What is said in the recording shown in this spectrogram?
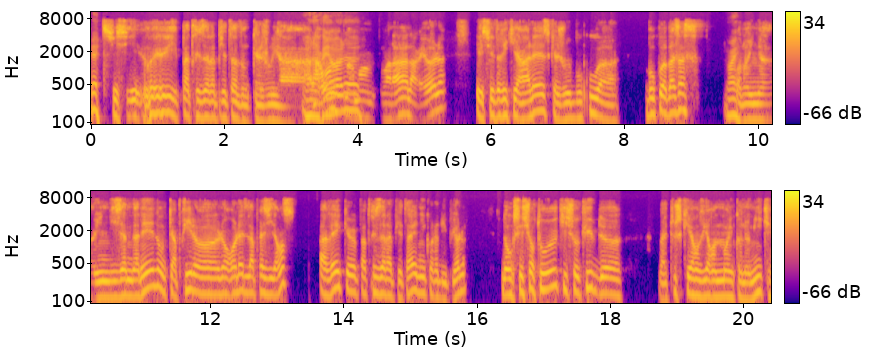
si, si. Oui, oui, Patrice de la Pietà, donc, qui a joué à, À la Réole. Voilà, à la Réole. Et Cédric Herales, qui a joué beaucoup à, beaucoup à Bazas Ouais. pendant une, une dizaine d'années, donc qui a pris le, le relais de la présidence avec euh, Patrice de la Pietà et Nicolas Dupiol. Donc c'est surtout eux qui s'occupent de bah, tout ce qui est environnement économique,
